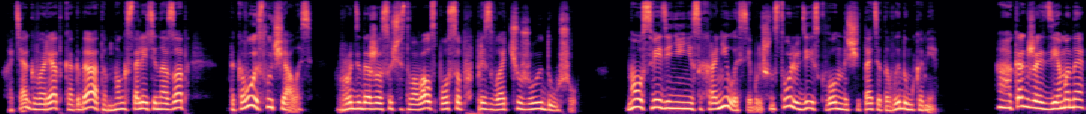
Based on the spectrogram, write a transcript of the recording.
Хотя, говорят, когда-то, много столетий назад, таковое случалось. Вроде даже существовал способ призвать чужую душу. Но сведений не сохранилось, и большинство людей склонны считать это выдумками. А как же демоны?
